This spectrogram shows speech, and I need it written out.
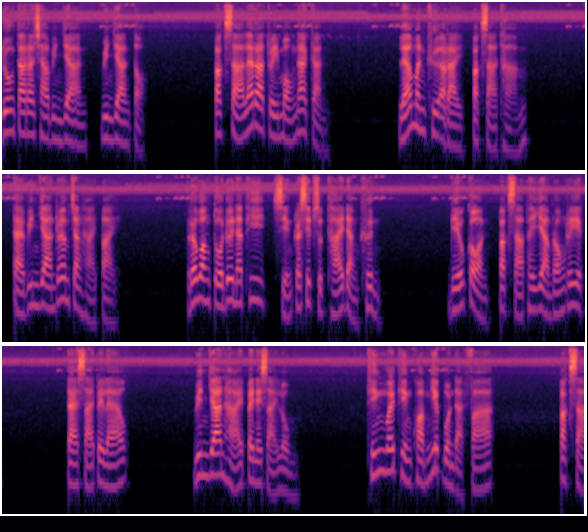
ดวงตาราชาวิญญาณ วิญญาณตอบปักษาและราตรีมองหน้ากัน แล้วมันคืออะไร ปักษาถาม แต่วิญญาณเริ่มจางหายไป ระวังตัวด้วยนะพี่ เสียงกระซิบสุดท้ายดังขึ้น เดี๋ยวก่อน ปักษาพยายามร้องเรียก แต่สายไปแล้ว วิญญาณหายไปในสายลม ทิ้งไว้เพียงความเงียบบนดาดฟ้า ปักษา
